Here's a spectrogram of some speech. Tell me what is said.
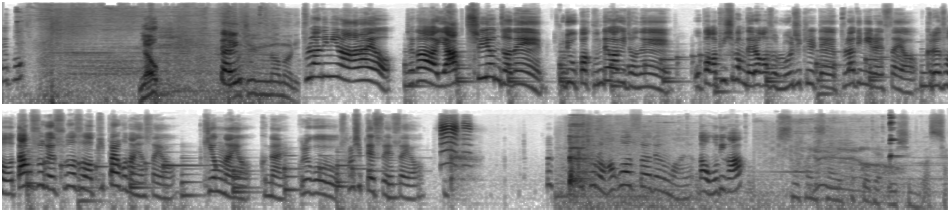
회복? Nope. 땡. 플라디미라 알아요. 제가 약 7년 전에 우리 오빠 군대 가기 전에 오빠가 PC방 내려가서 롤 시킬 때 블라디미를 했어요. 그래서 땅속에 숨어서 피 빨고 다녔어요. 기억나요, 그날. 그리고 30대 수 했어요. 피초를 하고 왔어야 되는 거 아니야? 나 어디 가? 소환사의 협곡에 오신 것을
